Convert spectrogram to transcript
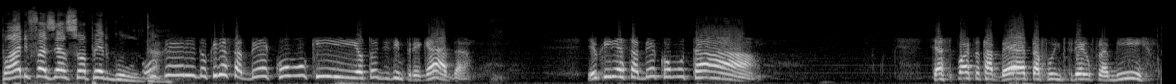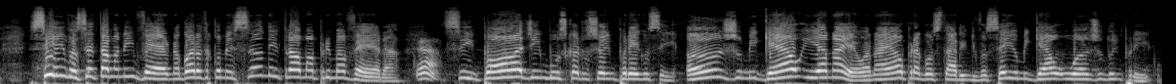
Pode fazer a sua pergunta. Ô, querido, eu queria saber como que eu tô desempregada. Eu queria saber como tá. Se as portas estão abertas para o emprego para mim. Sim, você estava no inverno, agora tá começando a entrar uma primavera. É. Sim, pode ir em busca do seu emprego, sim. Anjo, Miguel e Anael. Anael para gostarem de você e o Miguel, o anjo do emprego.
